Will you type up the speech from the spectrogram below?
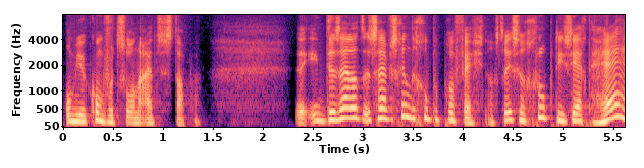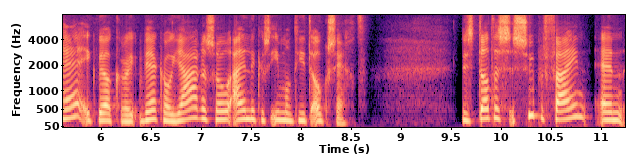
om je comfortzone uit te stappen. Eh, er zijn, zijn verschillende groepen professionals. Er is een groep die zegt: hè, hè, ik werk al jaren zo. Eindelijk is iemand die het ook zegt. Dus dat is super fijn. En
